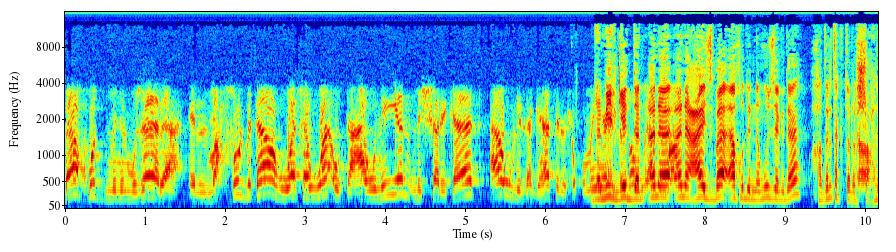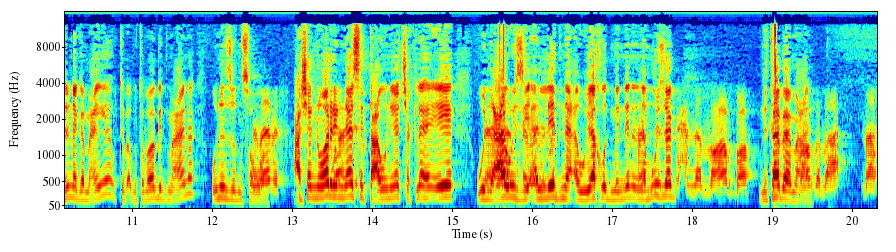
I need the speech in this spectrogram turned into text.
باخد من المزارع المحصول بتاعه واسوقه تعاونيا للشركات أو للجهات الحكومية جميل جدا أنا. أنا عايز بقى آخد النموذج ده حضرتك ترشح آه. لنا جمعية وتبقى متواجد معانا وننزل تمام. عشان نوري الناس ال- التعاونيات شكلها إيه واللي عاوز. يقلدنا أو ياخد مننا نموذج إحنا النهارده نتابع معاه النهارده مع مع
